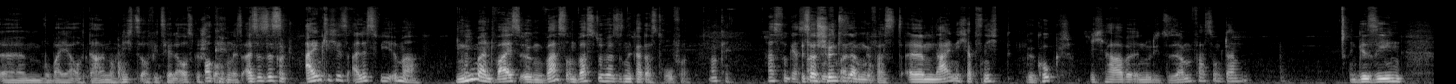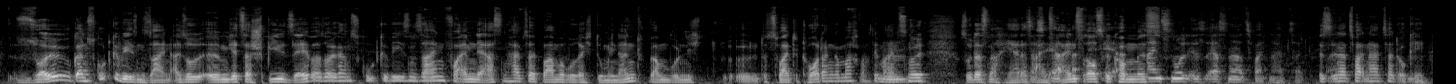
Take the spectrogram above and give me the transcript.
Ähm, wobei ja auch da noch nichts offiziell ausgesprochen okay. ist. Also es ist eigentlich ist alles wie immer. Niemand weiß irgendwas und was du hörst, ist eine Katastrophe. Okay. Hast du gestern Ist das schön zusammengefasst? Ähm, nein, ich habe es nicht geguckt. Ich habe nur die Zusammenfassung dann gesehen. Soll ganz gut gewesen sein. Also ähm, jetzt das Spiel selber soll ganz gut gewesen sein. Vor allem in der ersten Halbzeit waren wir wohl recht dominant. Wir haben wohl nicht äh, das zweite Tor dann gemacht nach dem mhm. 1-0, sodass nachher das 1-1 rausgekommen ist. 1-0 ist erst in der zweiten Halbzeit. Gefallen. Ist in der zweiten Halbzeit? Okay. Mhm.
